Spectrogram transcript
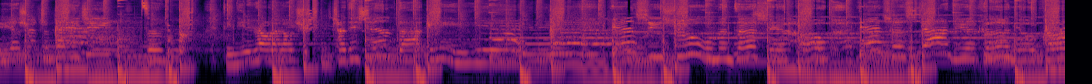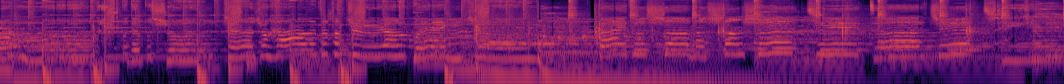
夕阳旋转背景，怎么给你绕来绕去，差点先答应。练习数我们的邂逅，别扯下你也和纽扣。不得不说，这种寒冷的歌居然会中。拜托，什么上世纪的剧情？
